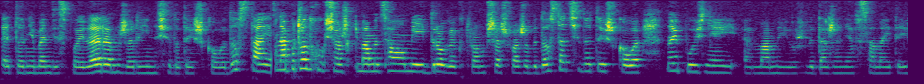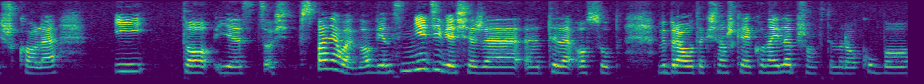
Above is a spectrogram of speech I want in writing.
e, to nie będzie spoilerem, że Rin się do tej szkoły dostaje. Na początku książki mamy całą jej drogę, którą przeszła, żeby dostać się do tej szkoły, no i później e, mamy już wydarzenia w samej tej szkole i to jest coś wspaniałego, więc nie dziwię się, że tyle osób wybrało tę książkę jako najlepszą w tym roku, bo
